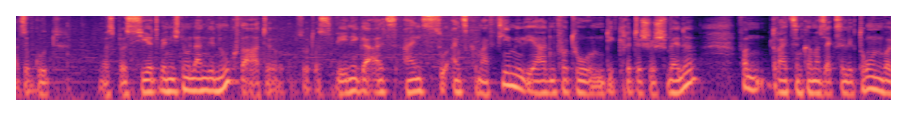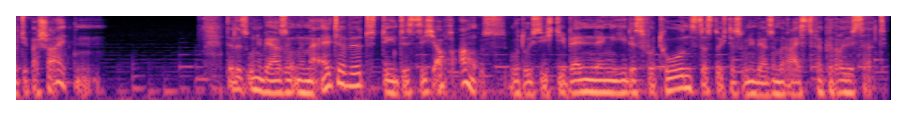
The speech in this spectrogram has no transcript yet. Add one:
Also gut, was passiert, wenn ich nur lang genug warte, sodass weniger als 1 zu 1,4 Milliarden Photonen die kritische Schwelle von 13,6 Elektronenvolt überschreiten? Da das Universum immer älter wird, dehnt es sich auch aus, wodurch sich die Wellenlänge jedes Photons, das durch das Universum reist, vergrößert.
